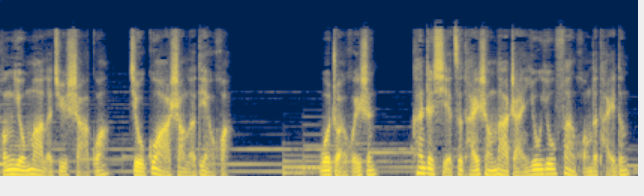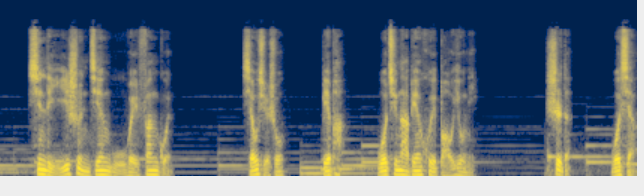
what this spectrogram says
朋友骂了句傻瓜，就挂上了电话。我转回身，看着写字台上那盏悠悠泛黄的台灯，心里一瞬间五味翻滚。小雪说：“别怕，我去那边会保佑你。”是的，我想，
